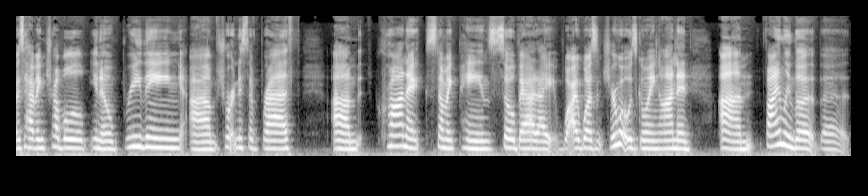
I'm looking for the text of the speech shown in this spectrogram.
I was having trouble, you know, breathing, um, shortness of breath, um, chronic stomach pains so bad I, I wasn't sure what was going on. And um, finally, the, the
